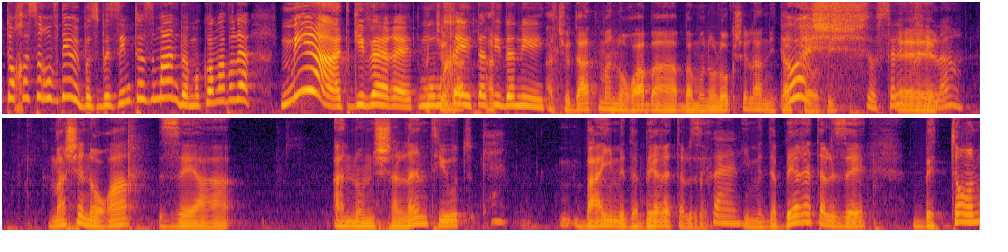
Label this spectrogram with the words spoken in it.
מתוך עשר עובדים מבזבזים את הזמן במקום העבודה. מי את, גברת, מומחית, יודעת, עתידנית? את, את יודעת מה נורא במונולוג שלה? ניתקת אותי. זה עושה לי בחילה. מה שנורא זה הנונשלנטיות. כן. בה היא מדברת על זה. כן. היא מדברת על זה בטון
